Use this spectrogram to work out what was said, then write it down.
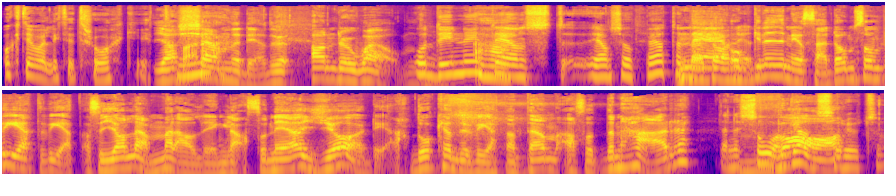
och det var lite tråkigt. Jag bara. känner det, du är underwhelmed. Och din är inte Aha. ens, ens uppäten där Nej, Daniel. och grejen är så här, de som vet vet, alltså jag lämnar aldrig en glass och när jag gör det, då kan du veta att den, alltså den här Den är sågad var ser det ut som.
